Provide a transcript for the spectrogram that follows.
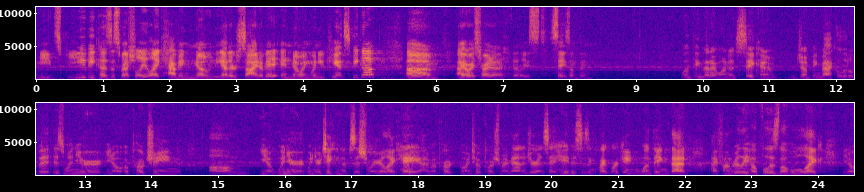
needs be because especially like having known the other side of it and knowing when you can't speak up, um, I always try to at least say something. One thing that I wanted to say, kind of jumping back a little bit, is when you're, you know, approaching, um, you know, when you're when you're taking a position where you're like, hey, I'm going to approach my manager and say, hey, this isn't quite working. One thing that I found really helpful is the whole like, you know,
